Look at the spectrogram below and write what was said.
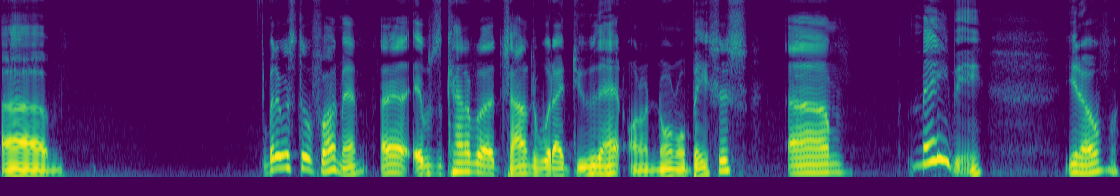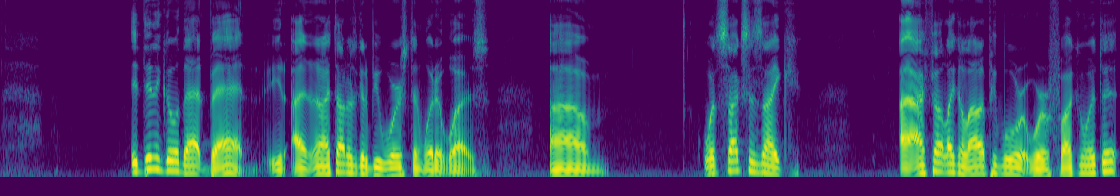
Um, but it was still fun, man. Uh, it was kind of a challenge. Would I do that on a normal basis? Um, maybe. You know, it didn't go that bad. You know, I, and I thought it was going to be worse than what it was. Um, what sucks is like, I, I, felt like a lot of people were, were fucking with it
